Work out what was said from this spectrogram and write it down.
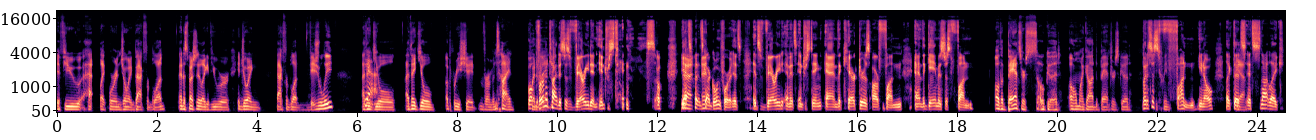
if you ha- like were enjoying Back 4 Blood and especially like if you were enjoying Back 4 Blood visually, I think you'll I think you'll appreciate Vermintide. Well, Quite bit. Vermintide is just varied and interesting. so Yeah, that's what it's and- got going for it. It's it's varied and it's interesting, and the characters are fun, and the game is just fun. Oh, the banter's so good. Oh my god, the banter's good. But it's just Between- fun, you know. Like that's it's not like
